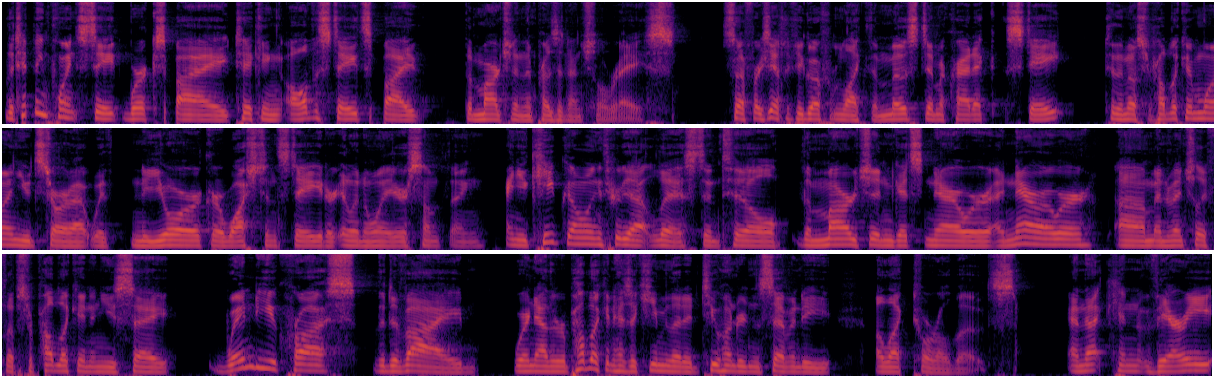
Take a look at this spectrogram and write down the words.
the tipping point state works by taking all the states by the margin in the presidential race. So, for example, if you go from like the most Democratic state to the most Republican one, you'd start out with New York or Washington State or Illinois or something. And you keep going through that list until the margin gets narrower and narrower um, and eventually flips Republican. And you say, when do you cross the divide where now the Republican has accumulated 270 electoral votes? And that can vary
